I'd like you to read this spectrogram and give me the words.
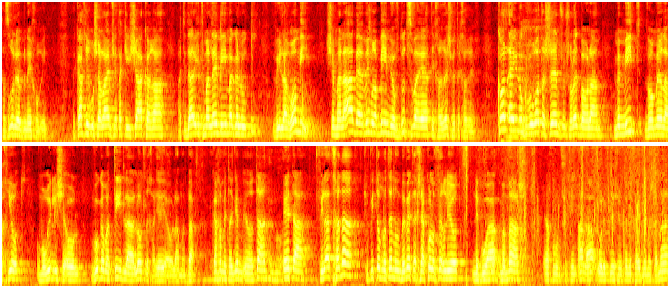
חזרו להיות בני חורין. וכך ירושלים שהייתה כאישה עקרה, עתידה להתמלא מעם הגלות. והיא לרומי, שמלאה בימים רבים יאבדו צבאיה, תחרש ותחרב. כל אלו גבורות השם שהוא שולט בעולם, ממית ואומר להחיות, הוא מוריד לי שאול, והוא גם עתיד לעלות לחיי העולם הבא. ככה מתרגם יונתן את התפילת חנה, שפתאום נותן לנו באמת איך שהכל הופך להיות נבואה ממש. אנחנו ממשיכים הלאה, לא לפני שאני נותן לך את זה מתנה,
